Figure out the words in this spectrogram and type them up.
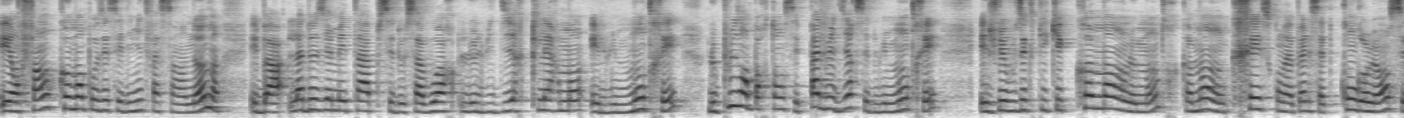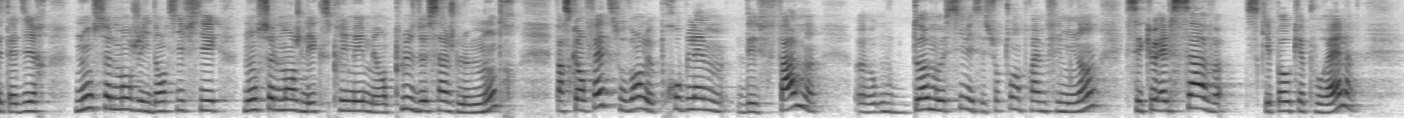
Et enfin, comment poser ses limites face à un homme? Et eh bah, la deuxième étape, c'est de savoir le lui dire clairement et lui montrer. Le plus important, c'est pas de lui dire, c'est de lui montrer. Et je vais vous expliquer comment on le montre, comment on crée ce qu'on appelle cette congruence, c'est-à-dire non seulement j'ai identifié, non seulement je l'ai exprimé, mais en plus de ça, je le montre. Parce qu'en fait, souvent, le problème des femmes, euh, ou d'hommes aussi, mais c'est surtout un problème féminin, c'est qu'elles savent ce qui n'est pas OK pour elles,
